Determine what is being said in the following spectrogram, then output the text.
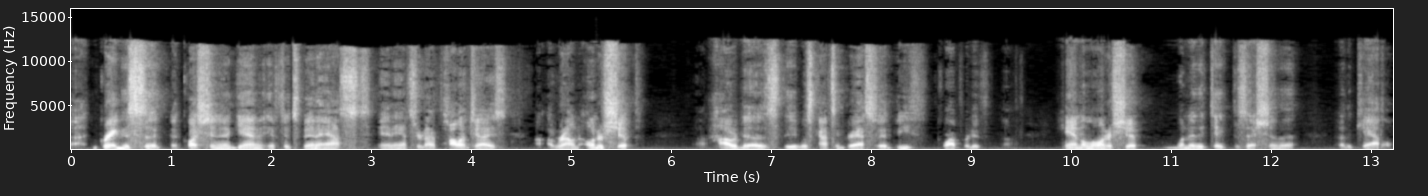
Uh, Greg, this is a, a, question, again, if it's been asked and answered, I apologize, uh, around ownership. Uh, how does the Wisconsin Grass-Fed Beef Cooperative uh, handle ownership? When do they take possession of the, of the cattle?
